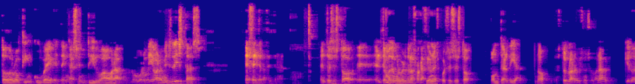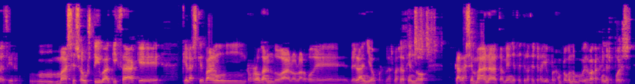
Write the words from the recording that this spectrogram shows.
todo lo que incubé que tenga sentido ahora, lo vuelvo a llevar a mis listas, etcétera, etcétera. Entonces esto, eh, el tema de volver de las vacaciones, pues es esto, ponte al día, ¿no? Esto es la revisión semanal. Quiero decir, más exhaustiva quizá que, que las que van rodando a lo largo de, del año, porque las vas haciendo cada semana también, etcétera, etcétera. Yo, por ejemplo, cuando me voy de vacaciones, pues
